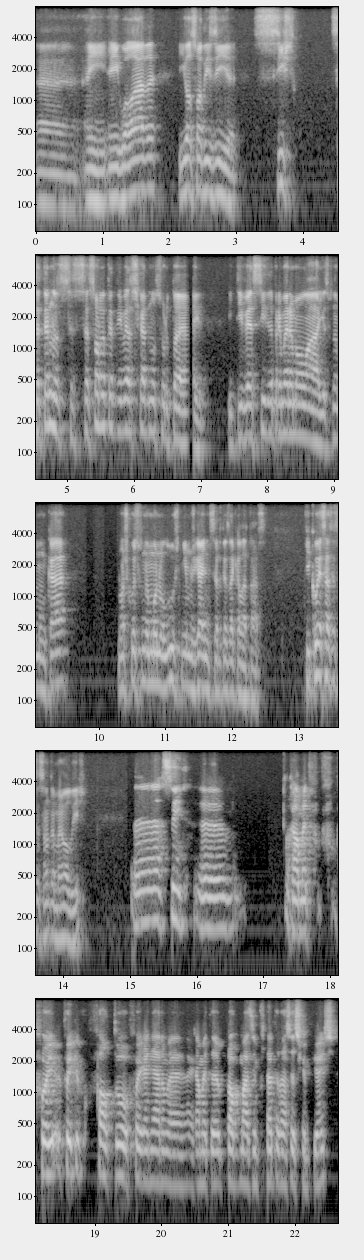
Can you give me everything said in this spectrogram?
uh, em, em, igualada, e ele só dizia: se, isto, se, até se, se, a sorte até tivesse chegado no sorteio e tivesse sido a primeira mão lá e a segunda mão cá, nós com a segunda mão na luz tínhamos ganho de certeza aquela taça. Ficou essa sensação também, Luís? Uh, sim. Uh realmente foi, foi que faltou, foi ganhar uma, realmente a prova mais importante da Taça dos Campeões.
